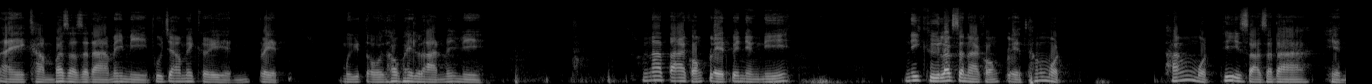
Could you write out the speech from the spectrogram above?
ในคำพระศาสดาไม่มีผู้เจ้าไม่เคยเห็นเปรตมือโตเท่าใบลานไม่มี หน้าตาของเปรตเป็นอย่างนี้ นี่คือลักษณะของเปรตทั้งหมด ทั้งหมดที่ศาสดาเห็น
